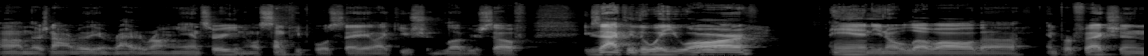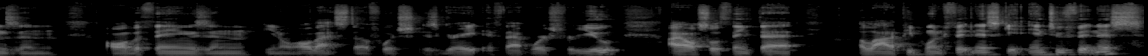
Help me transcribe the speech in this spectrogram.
Um, there's not really a right or wrong answer. You know, some people say like you should love yourself exactly the way you are and, you know, love all the imperfections and all the things and you know all that stuff which is great if that works for you i also think that a lot of people in fitness get into fitness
